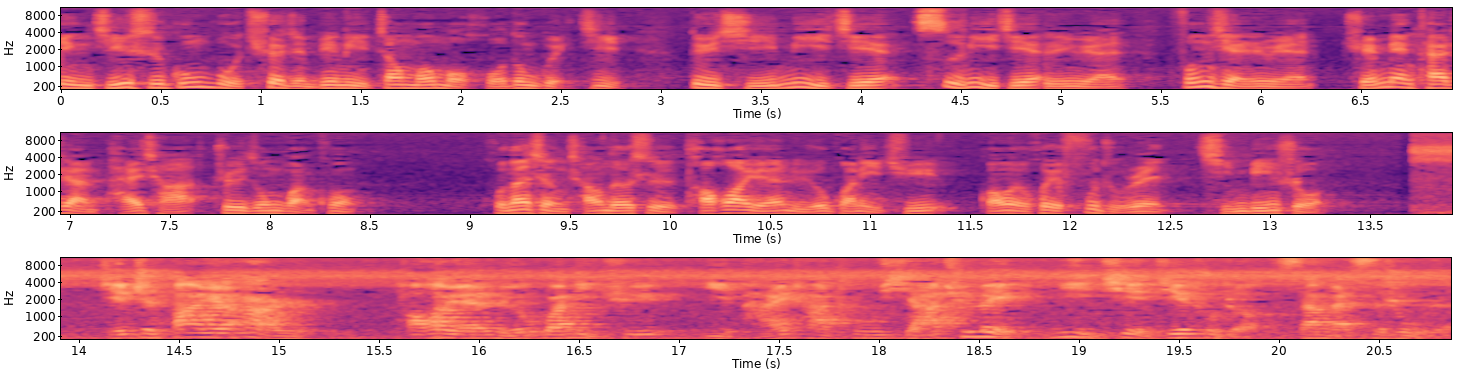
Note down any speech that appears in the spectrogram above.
并及时公布确诊病例张某某活动轨迹，对其密接、次密接人员、风险人员全面开展排查、追踪管控。湖南省常德市桃花源旅游管理区管委会副主任秦斌说：“截至八月二日，桃花源旅游管理区已排查出辖区内密切接触者三百四十五人，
